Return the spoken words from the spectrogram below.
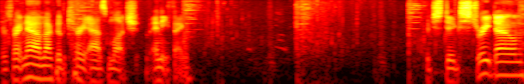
Because right now I'm not going to carry as much of anything. Which digs straight down.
